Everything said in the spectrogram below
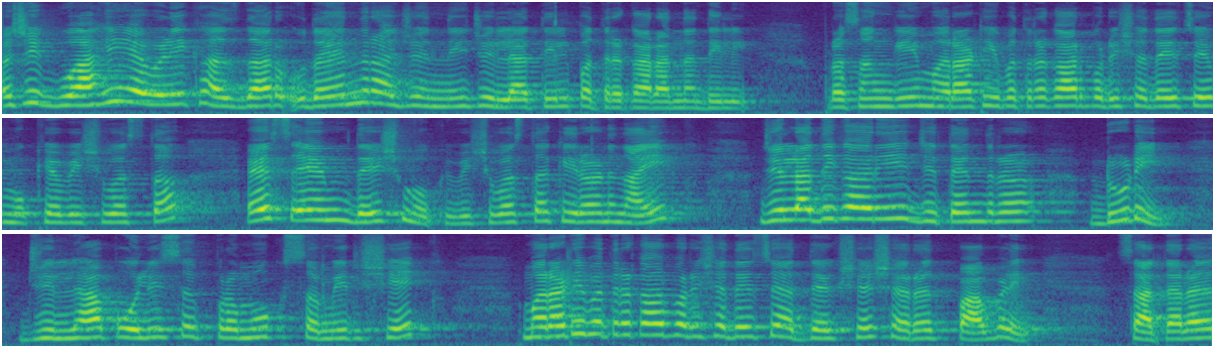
अशी ग्वाही यावेळी खासदार उदयनराजेंनी जिल्ह्यातील पत्रकारांना दिली. प्रसंगी मराठी पत्रकार परिषदेचे मुख्य विश्वस्त एस एम देशमुख विश्वस्त किरण नाईक जिल्हाधिकारी जितेंद्र डुडी जिल्हा पोलीस प्रमुख समीर शेख मराठी पत्रकार परिषदेचे अध्यक्ष शरद पाबळे सातारा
